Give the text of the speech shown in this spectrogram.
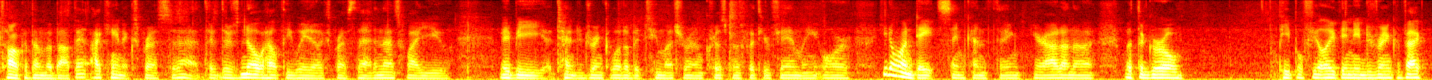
talk with them about that. I can't express that. There, there's no healthy way to express that, and that's why you maybe tend to drink a little bit too much around Christmas with your family, or you know, on dates, same kind of thing. You're out on a with the girl people feel like they need to drink. In fact,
